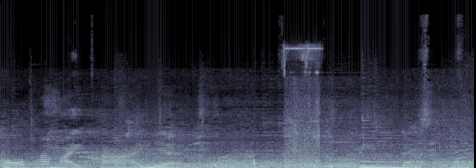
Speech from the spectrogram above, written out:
ทอผ้าไหมขายเนี่ยปีนึงได้สักเท่าไหร่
